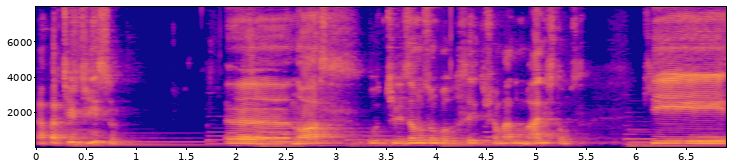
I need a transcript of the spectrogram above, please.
A partir disso, uh, nós utilizamos um conceito chamado milestones, que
